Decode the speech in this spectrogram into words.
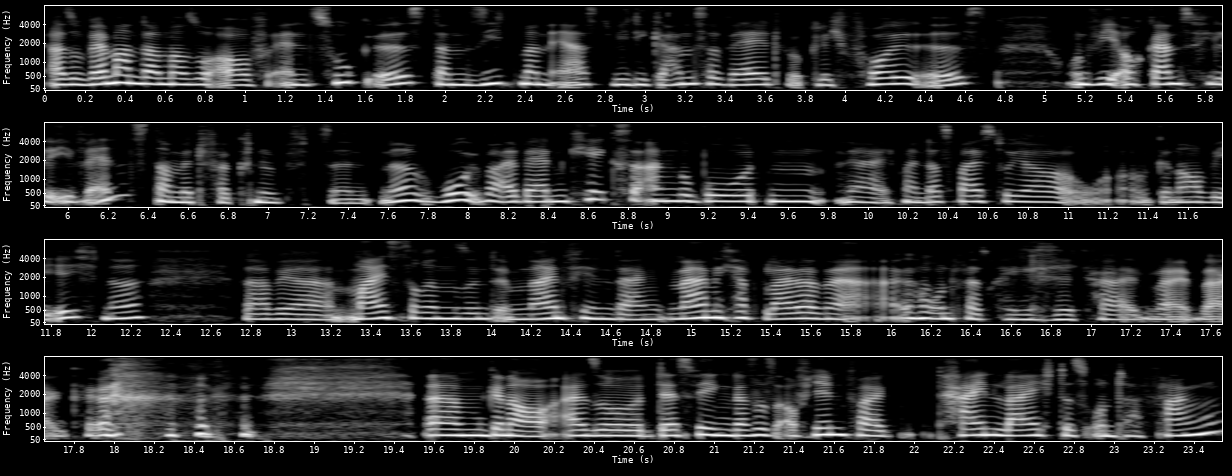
Also wenn man dann mal so auf Entzug ist, dann sieht man erst, wie die ganze Welt wirklich voll ist und wie auch ganz viele Events damit verknüpft sind. Ne? Wo überall werden Kekse angeboten. Ja, ich meine, das weißt du ja genau wie ich, ne? Da wir Meisterinnen sind im Nein, vielen Dank. Nein, ich habe leider eine Unverträglichkeit. Nein, danke. ähm, genau, also deswegen, das ist auf jeden Fall kein leichtes Unterfangen.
